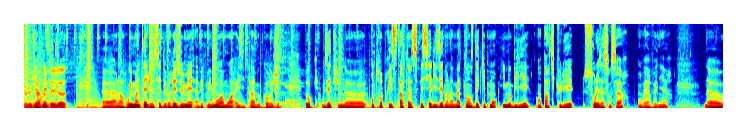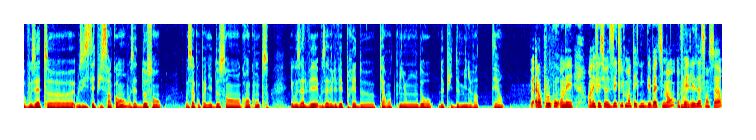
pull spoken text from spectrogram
Salut Jade. Salut Jade. Euh, alors, WeMaintain, j'essaie de le résumer avec mes mots à moi, n'hésite pas à me corriger. Donc, vous êtes une euh, entreprise start-up spécialisée dans la maintenance d'équipements immobiliers, en particulier sur les ascenseurs. On va y revenir. Euh, vous, êtes, vous existez depuis 5 ans, vous êtes 200, vous accompagnez 200 grands comptes et vous avez, vous avez levé près de 40 millions d'euros depuis 2021 alors pour le coup, on est en effet sur les équipements techniques des bâtiments. On fait les ascenseurs,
